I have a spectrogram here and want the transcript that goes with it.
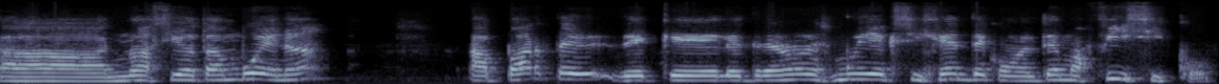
uh, no ha sido tan buena, aparte de que el entrenador es muy exigente con el tema físico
